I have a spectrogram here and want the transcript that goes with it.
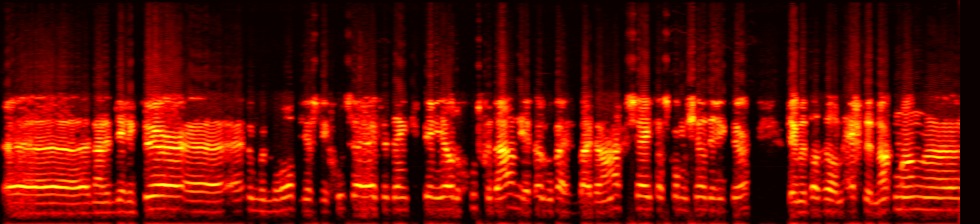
uh, naar de directeur, uh, noem het maar op. Justin Goedzee heeft het denk ik periode goed gedaan. Die heeft ook nog even bij Den Haag gezeten als commercieel directeur. Ik denk dat dat wel een echte nakman uh,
